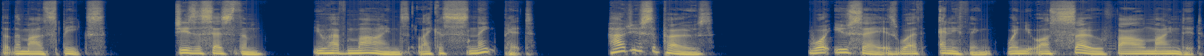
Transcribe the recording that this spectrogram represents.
that the mouth speaks. Jesus says to them, You have minds like a snake pit. How do you suppose what you say is worth anything when you are so foul minded?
